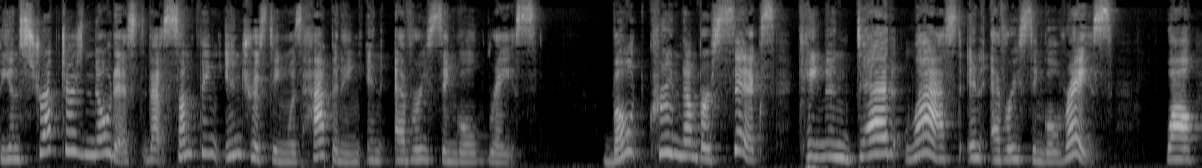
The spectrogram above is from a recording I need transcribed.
the instructors noticed that something interesting was happening in every single race. Boat crew number six came in dead last in every single race, while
